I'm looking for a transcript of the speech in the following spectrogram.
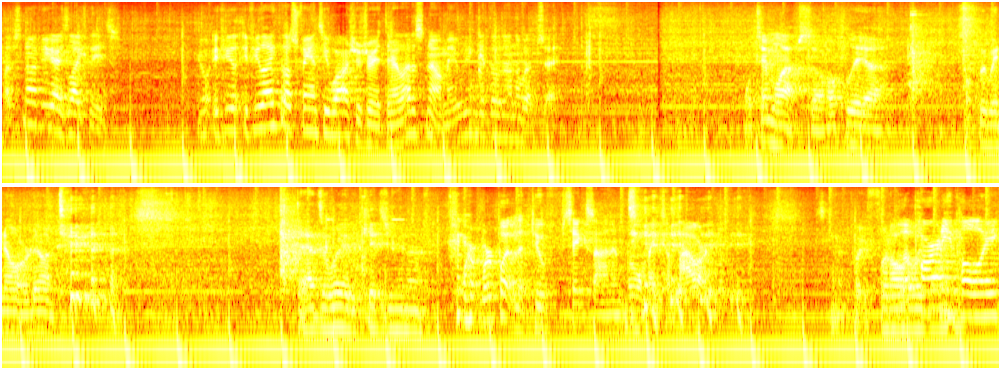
Let us know if you guys like these. If you, if you like those fancy washers right there, let us know. Maybe we can get those on the website. Well, Tim left, so hopefully, uh, hopefully we know what we're doing. Dad's away, the kids are gonna, we're, we're putting the two six on and we'll make some power. it's gonna put your foot all The way party down. pulley.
